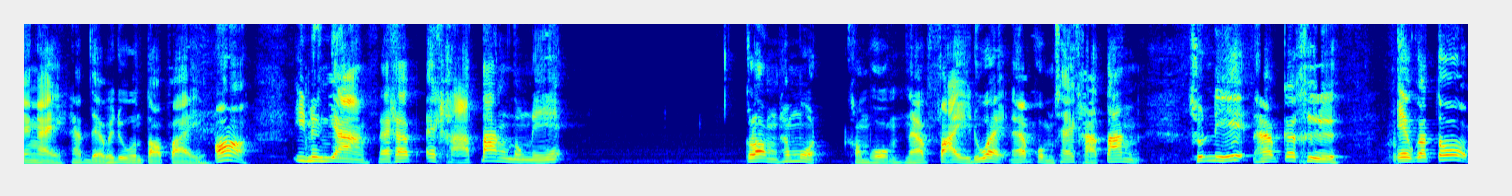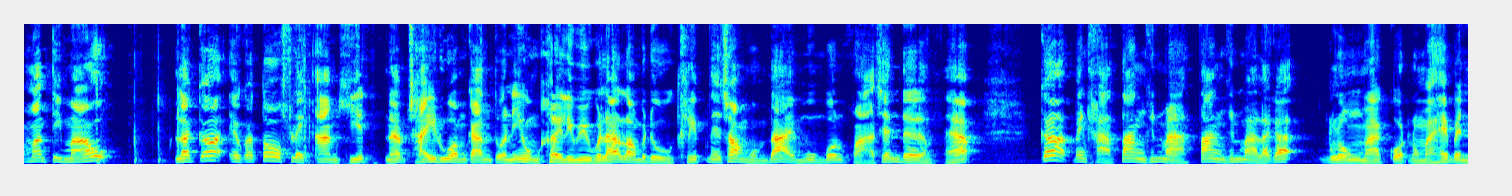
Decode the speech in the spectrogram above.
ยังไงนะครับ เดี๋ยวไปดูกันต่อไปอ้ออีกหนึ่งอย่างนะครับไอ้ขาตั้งตรงนี้ กล้องทั้งหมดของผมนะครับ ไฟด้วยนะครับ ผมใช้ขาตั้ง ชุดนี้นะครับก็คือ Elgato Multi Mouse แล้วก็ Elgato Flex Arm Kit นะครับใช้รวมกันตัวนี้ผมเคยรีวิวไปแล้ว ลองไปดูคลิปในช่องผมได้มุมบนขวาเช่นเดิมนะครับ ก็เป็นขาตั้งขึ้นมาตั้งขึ้นมาแล้วก็ลงมากดลงมาให้เป็น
